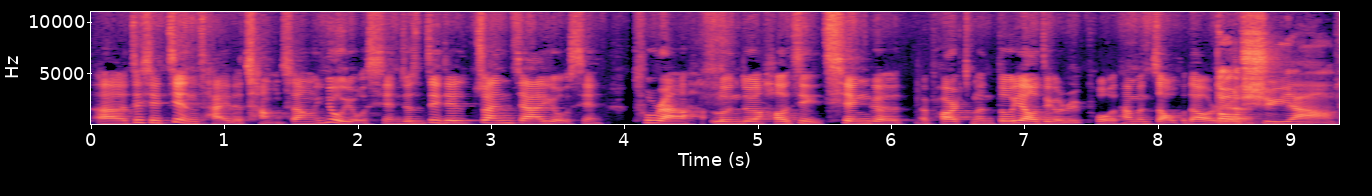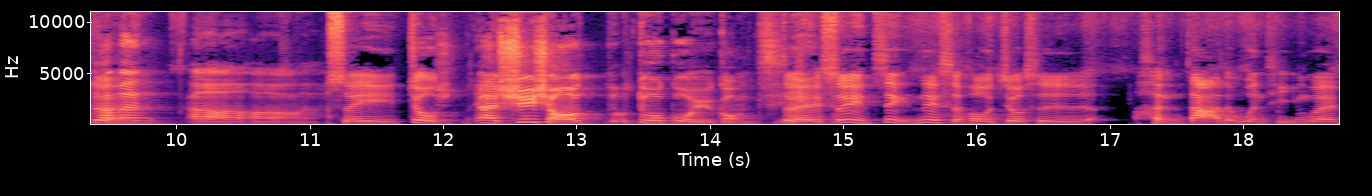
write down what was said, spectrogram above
呃这些建材的厂商又有限，就是这些专家有限。突然，伦敦好几千个 apartment 都要这个 report，他们找不到人，都需要他们，嗯嗯嗯，所以就呃需求多过于供给，对，所以这那时候就是很大的问题，因为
